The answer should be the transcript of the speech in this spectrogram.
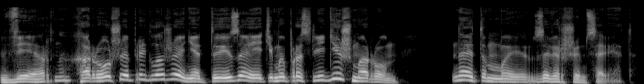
«Верно. Хорошее предложение. Ты за этим и проследишь, Марун. На этом мы завершим совет».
